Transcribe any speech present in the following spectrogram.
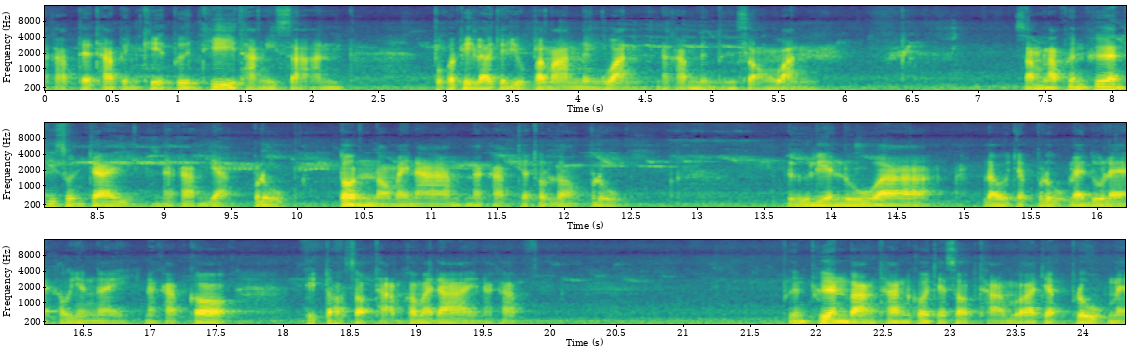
นะครับ แต่ถ้าเป็นเขตพื้นที่ทางอีสาน ปกติแล้วจะอยู่ประมาณ 1 วันนะครับ 1-2 วัน สำหรับเพื่อนๆที่สนใจนะครับ อยากปลูกต้นหน่อไม้น้ำนะครับ จะทดลองปลูก หรือเรียนรู้ว่าเราจะปลูกและดูแลเขายังไงนะครับ ก็ติดต่อสอบถามเข้ามาได้นะครับ เพื่อนๆบางท่านก็จะสอบถามว่าจะปลูกใน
